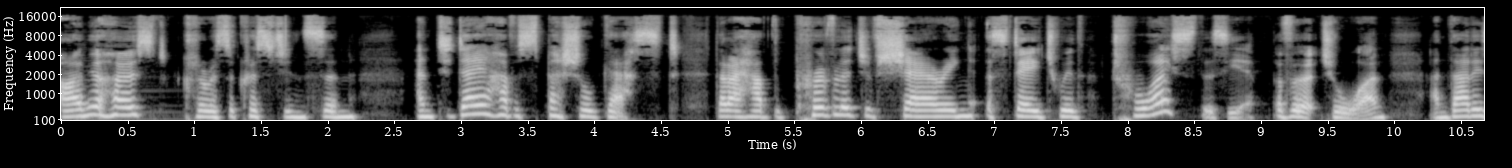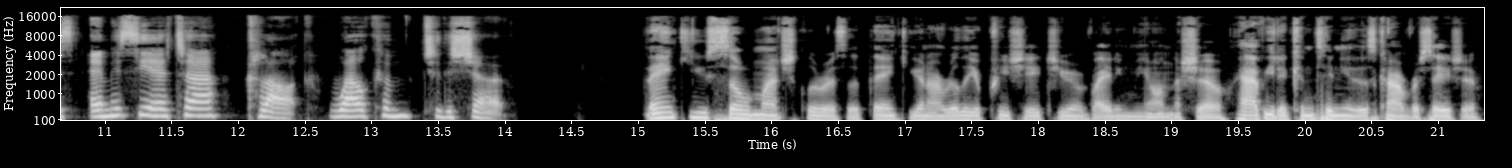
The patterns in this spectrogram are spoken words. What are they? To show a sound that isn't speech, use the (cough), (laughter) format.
I'm your host, Clarissa Kristjansson, and today I have a special guest that I have the privilege of sharing a stage with twice this year, a virtual one, and that is AmiCietta Clarke. Welcome to the show. Thank you so much, Clarissa. Thank you. And I really appreciate you inviting me on the show. Happy to continue this conversation.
